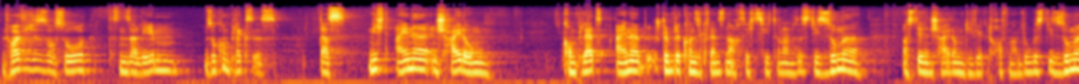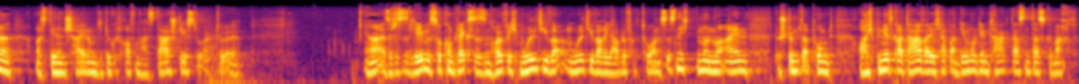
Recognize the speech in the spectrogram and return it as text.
Und häufig ist es auch so, dass unser Leben so komplex ist, dass nicht eine Entscheidung komplett eine bestimmte Konsequenz nach sich zieht, sondern es ist die Summe aus den Entscheidungen, die wir getroffen haben. Du bist die Summe aus den Entscheidungen, die du getroffen hast. Da stehst du aktuell. Ja, also das Leben ist so komplex, es sind häufig multivariable Faktoren. Es ist nicht immer nur ein bestimmter Punkt. Oh, ich bin jetzt gerade da, weil ich habe an dem und dem Tag das und das gemacht.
